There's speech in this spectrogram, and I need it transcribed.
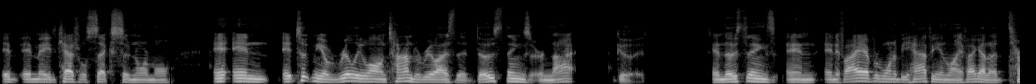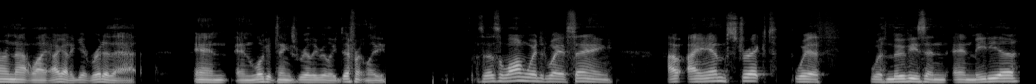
It it made casual sex so normal. And, and it took me a really long time to realize that those things are not good and those things and and if i ever want to be happy in life i got to turn that light i got to get rid of that and and look at things really really differently so that's a long-winded way of saying I, I am strict with with movies and and media,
